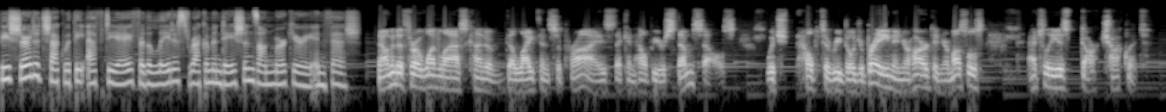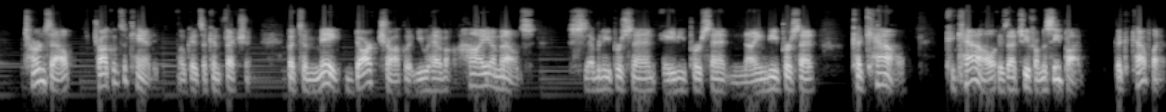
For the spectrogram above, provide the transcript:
Be sure to check with the FDA for the latest recommendations on mercury in fish. Now, I'm going to throw one last kind of delight and surprise that can help your stem cells, which help to rebuild your brain and your heart and your muscles, actually is dark chocolate. Turns out, chocolate's a candy. Okay, it's a confection. But to make dark chocolate, you have high amounts 70%, 80%, 90% cacao. Cacao is actually from a seed pod, the cacao plant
